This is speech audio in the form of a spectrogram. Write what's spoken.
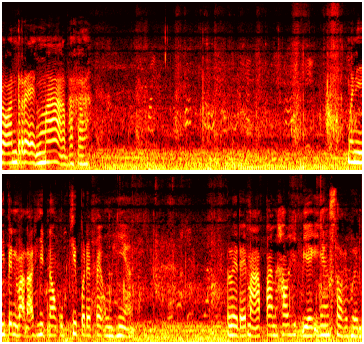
ร้อนแรงมากนะคะวันนี้เป็นวันอาทิตย์น้องกุ๊กกิ๊บบ่ได้ไปโรงเรียน เลยได้มาปั้นข้าวเฮ็ดเบียร์อีกยังซอยเพิ่น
